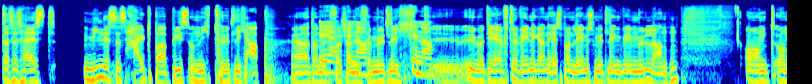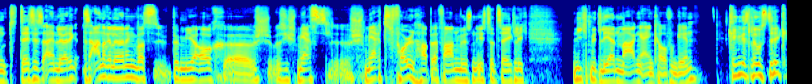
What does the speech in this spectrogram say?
dass es heißt, mindestens haltbar bis und nicht tödlich ab. Ja, dann wird Ja, wahrscheinlich genau. vermutlich Genau. äh, über die Hälfte weniger an essbaren Lebensmitteln irgendwie im Müll landen. Und, und das ist ein Learning. Das andere Learning, was bei mir auch, äh, was ich schmerz, schmerzvoll habe erfahren müssen, ist tatsächlich nicht mit leeren Magen einkaufen gehen. Klingt jetzt lustig,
